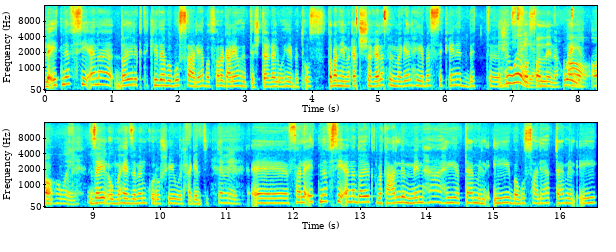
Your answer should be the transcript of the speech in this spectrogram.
لقيت نفسي أنا direct كده ببص عليها بتفرج عليها وهي بتشتغل وهي بتقص. طبعا هي ما كانتش شغالة في المجال هي بس كانت بت هواية. بتفصل لنا هواية. آه آه هواية. زي الأمهات زمان كروشيه والحاجات دي تمام آه فلقيت نفسي أنا direct بتعلم منها هي بتعمل إيه ببص عليها بتعمل إيه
